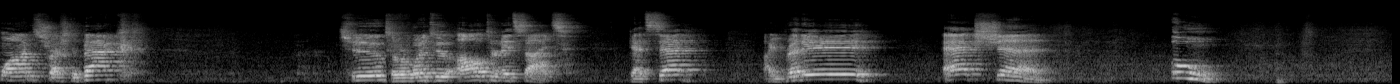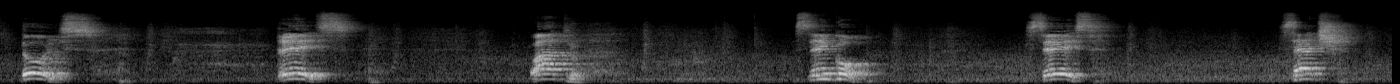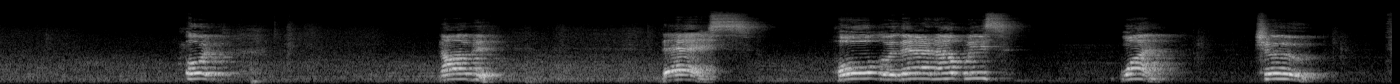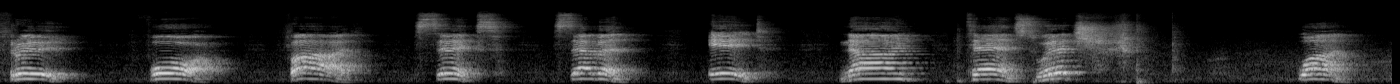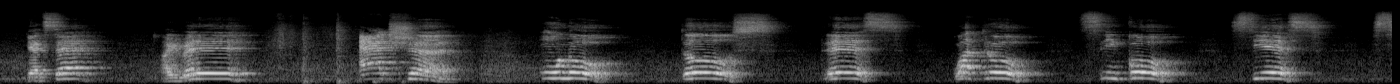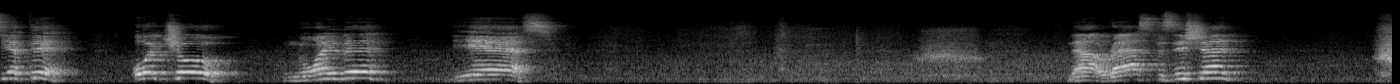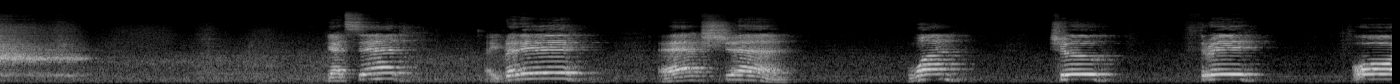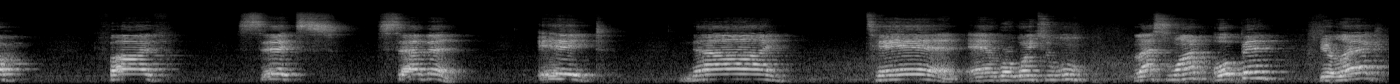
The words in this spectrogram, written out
One, stretch the back. Two, so we're going to alternate sides. Get set. Are you ready? Action. Um. Dois. Três. Quatro. Cinco. Seis. Hold over there now, please. One, two, three, four, five, six, seven, eight, nine, ten. Switch. One. Get set. Are you ready? Action! Uno, dos, tres, cuatro, cinco, seis, siete, ocho, nueve, diez. Now rest position. Get set. Are you ready? Action. One, two, three, four, five, six, seven, eight, nine, ten. And we're going to, last one, open your leg.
